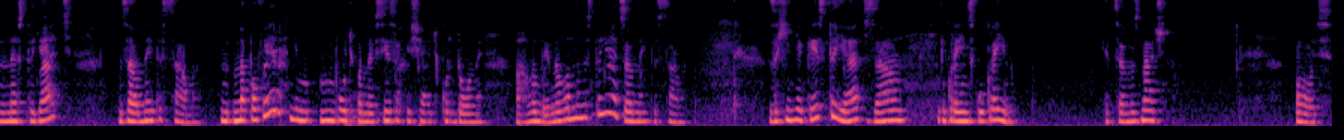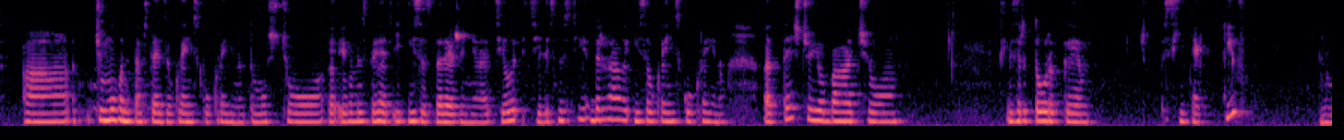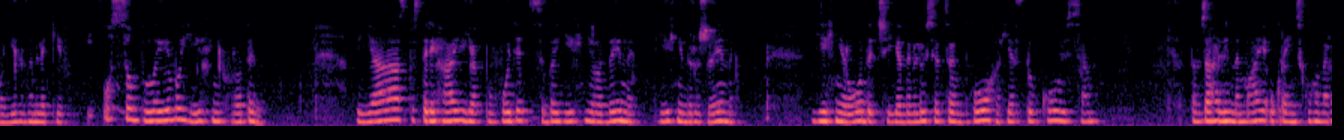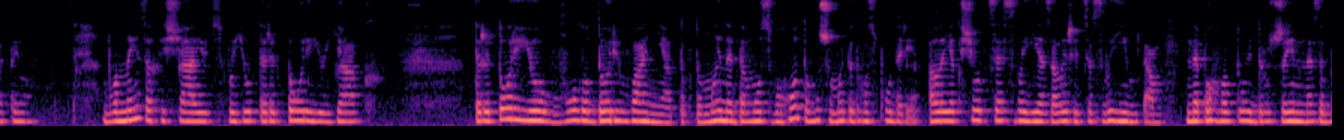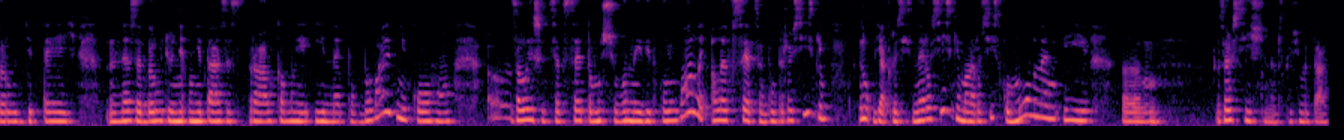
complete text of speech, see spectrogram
не стоять за одне й те саме. На поверхні, мабуть, вони всі захищають кордони, а глибинно вони не стоять за одне й те саме. Західняки стоять за українську Україну. І це однозначно. Ось. А чому вони там стоять за українську Україну? Тому що е, і вони стоять і, за збереження ціли, цілісності держави, і за українську Україну. А те, що я бачу з риторики східняків, моїх земляків, і особливо їхніх родин. Я спостерігаю, як поводять себе їхні родини, їхні дружини, їхні родичі. Я дивлюся це в блогах, я спілкуюся. Там взагалі немає українського наративу. Вони захищають свою територію як територію володарювання. Тобто ми не дамо свого, тому що ми тут господарі. Але якщо це своє залишиться своїм, там не погвалтують дружин, не заберуть дітей, не заберуть унітази з пралками і не повбивають нікого, е, залишиться все, тому що вони відвоювали, але все це буде російським. Ну, як російським, не російським, а російськомовним і ем, заросійщеним, скажімо так.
